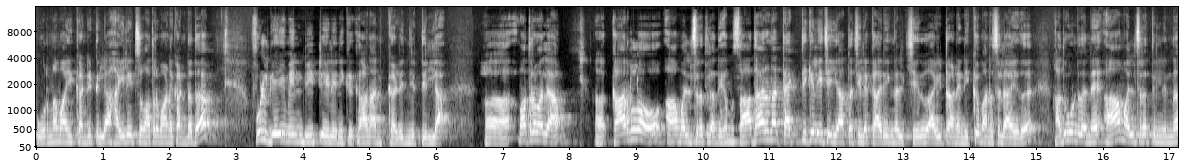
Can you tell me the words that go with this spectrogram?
പൂർണമായി കണ്ടിട്ടില്ല. ഹൈലൈറ്റ്സ് മാത്രമാണ് കണ്ടത്. ഫുൾ ഗെയിം ഇൻ ഡീറ്റെയിൽ എനിക്ക് കാണാൻ കഴിഞ്ഞിട്ടില്ല. മാത്രമല്ല കാർലോ ആ മത്സരത്തിൽ അദ്ദേഹം സാധാരണ ടാക്റ്റിക്കലി ചെയ്യാത്ത ചില കാര്യങ്ങൾ ചെയ്തതായിട്ടാണ് എനിക്ക് മനസ്സിലായത്. അതുകൊണ്ട് തന്നെ ആ മത്സരത്തിൽ നിന്ന്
